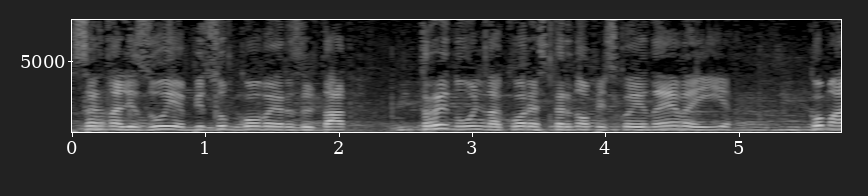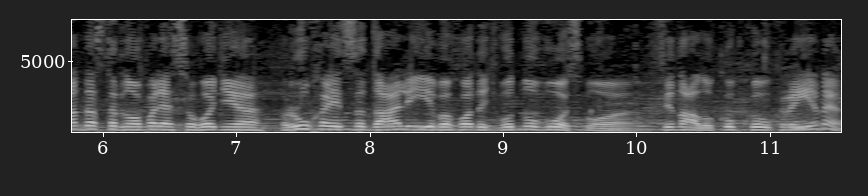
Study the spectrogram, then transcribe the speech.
сигналізує підсумковий результат 3-0 на користь Тернопільської Ниви. І команда з Тернополя сьогодні рухається далі і виходить в 1-8 фіналу Кубку України.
